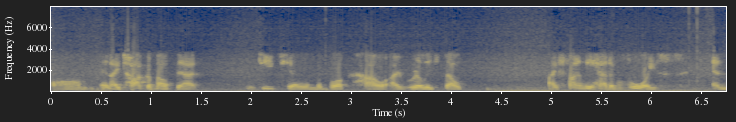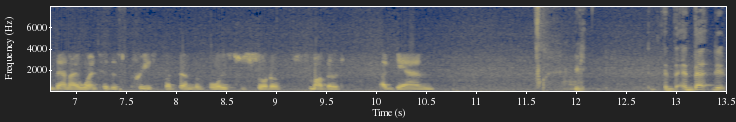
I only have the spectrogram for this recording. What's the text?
Um, and I talk about that detail in the book. How I really felt I finally had a voice, and then I went to this priest, but then the voice was sort of smothered again. That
